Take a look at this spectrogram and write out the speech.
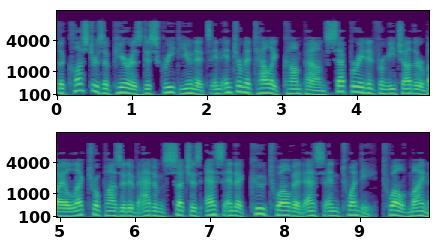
The clusters appear as discrete units in intermetallic compounds separated from each other by electropositive atoms such as S and at Cu12 at SN20 12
